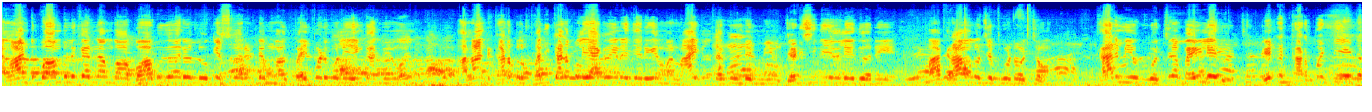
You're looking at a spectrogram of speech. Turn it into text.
ఎలాంటి బాంబుల కన్నా మా బాబు గారు లోకేష్ గారు అంటే మాకు భయపడి కూడా ఏం కాదు మేము. అలాంటి కడపలు పది కడపలు ఏకమైనా జరిగే మా నాయకుల దగ్గర ఉంటే మేము జడిసింది ఏం లేదు అని మా గ్రామంలో చెప్పుకుంటూ వచ్చాం. కానీ మీకు వచ్చిన భయం లేదు. ఏంటో కడపట్టి ఏంటో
